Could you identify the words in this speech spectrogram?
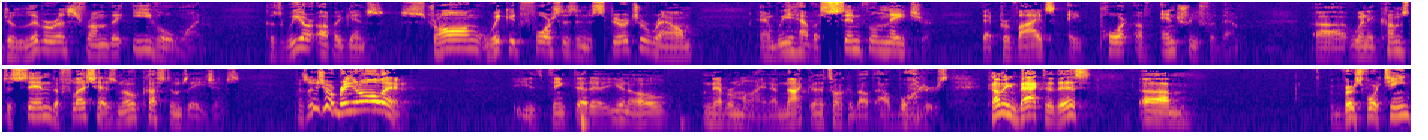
Deliver us from the evil one. Because we are up against strong, wicked forces in the spiritual realm, and we have a sinful nature that provides a port of entry for them. Uh, when it comes to sin, the flesh has no customs agents. And so she'll bring it all in. You think that, uh, you know, never mind. I'm not going to talk about our borders. Coming back to this, um, verse 14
